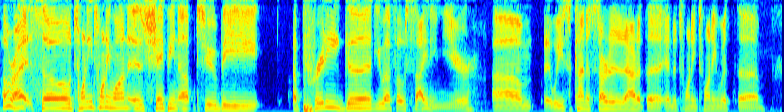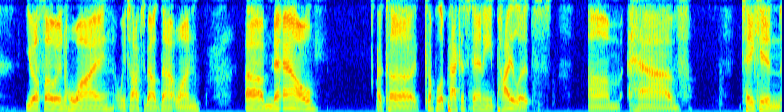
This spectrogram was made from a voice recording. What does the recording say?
All right, so 2021 is shaping up to be a pretty good UFO sighting year. Um, we kind of started it out at the end of 2020 with the UFO in Hawaii. We talked about that one. Um, now, a cou- couple of Pakistani pilots um, have taken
